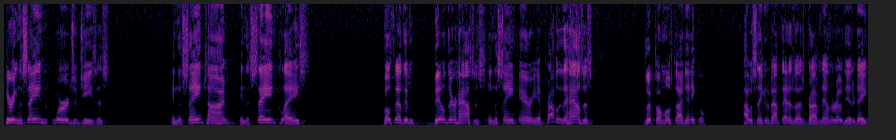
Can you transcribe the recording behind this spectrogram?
hearing the same words of Jesus in the same time, in the same place. Both of them build their houses in the same area. Probably the houses looked almost identical. I was thinking about that as I was driving down the road the other day,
